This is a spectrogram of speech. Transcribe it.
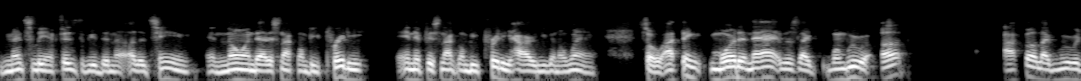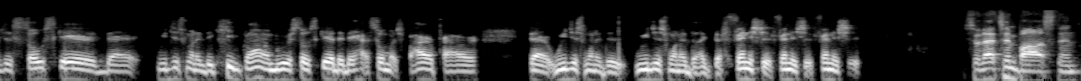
mentally and physically than the other team, and knowing that it's not going to be pretty. And if it's not going to be pretty, how are you going to win? So I think more than that, it was like when we were up, I felt like we were just so scared that we just wanted to keep going. We were so scared that they had so much firepower that we just wanted to, we just wanted to like to finish it, finish it, finish it. So that's in Boston.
